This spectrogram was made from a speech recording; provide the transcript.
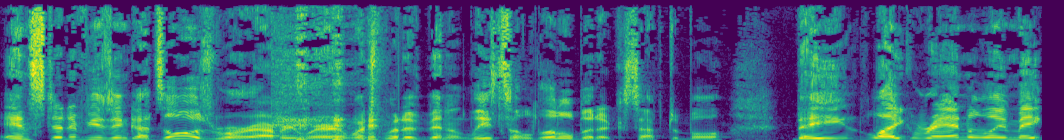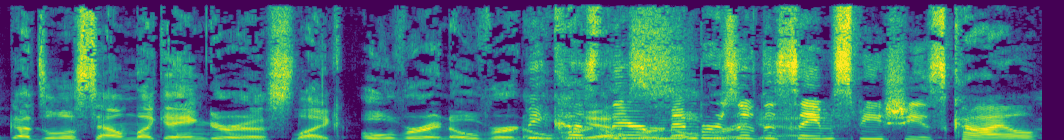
Instead of using Godzilla's roar everywhere, which would have been at least a little bit acceptable, they like randomly make Godzilla sound like Anguirus, like over and over and Because over. Because they're over members over of the same species, Kyle.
